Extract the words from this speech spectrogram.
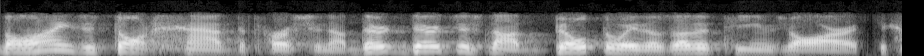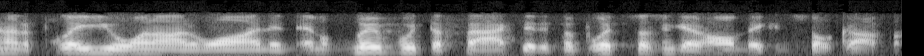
the Lions just don't have the personnel. They're they're just not built the way those other teams are to kind of play you one on one and live with the fact that if a blitz doesn't get home, they can still cover.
